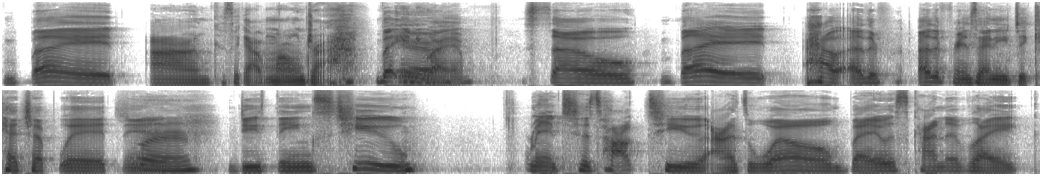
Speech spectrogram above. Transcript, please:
But um cuz I got a long drive. But Yeah. anyway, so but how other other friends I need to catch up with and do things too meant to talk to as well, but it was kind of like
